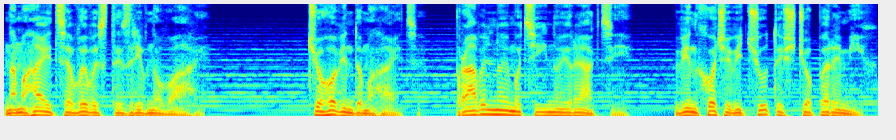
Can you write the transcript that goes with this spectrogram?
намагається вивести з рівноваги. Чого він домагається? Правильно емоційної реакції. Він хоче відчути, що переміг.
